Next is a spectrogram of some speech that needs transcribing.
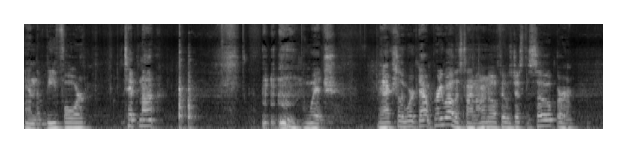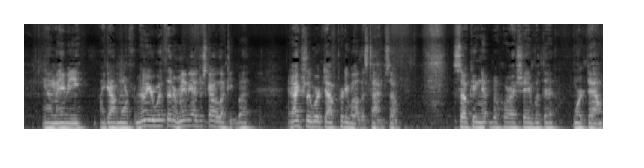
and the V4 tip knot, which it actually worked out pretty well this time. I don't know if it was just the soap or, you know, maybe I got more familiar with it or maybe I just got lucky, but it actually worked out pretty well this time. So soaking it before I shave with it worked out,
